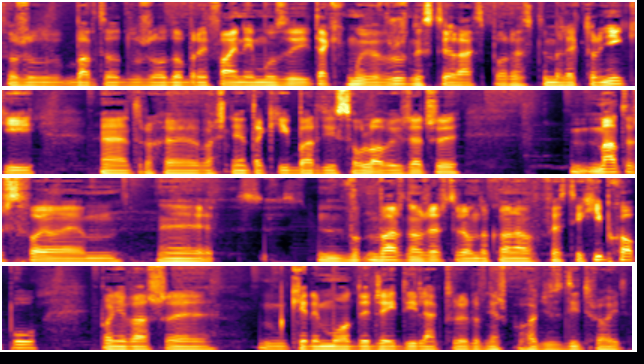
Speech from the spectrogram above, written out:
tworzył bardzo dużo dobrej, fajnej muzyki, tak jak mówię, w różnych stylach, sporo w tym elektroniki, e, trochę właśnie takich bardziej soulowych rzeczy. Ma też swoją e, ważną rzecz, którą dokonał w kwestii hip-hopu, ponieważ e, kiedy młody J. Dilla, który również pochodził z Detroit,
